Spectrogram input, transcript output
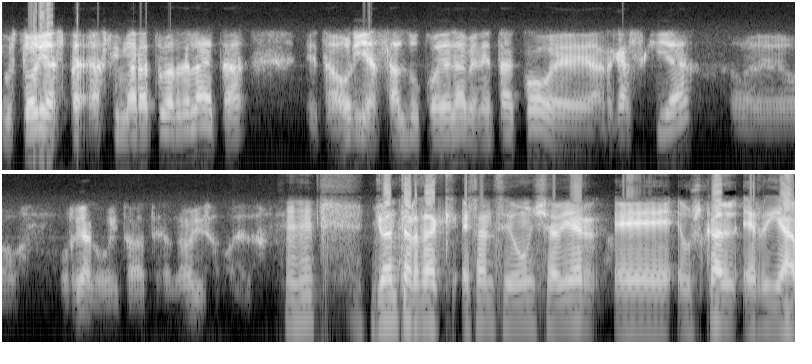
Gustu hori azpimarratu behar dela eta eta hori azalduko dela benetako e, argazkia e, horriako gita batean, hori izango dela. Joan Tardak, esan zegoen, Xavier, e, Euskal Herria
